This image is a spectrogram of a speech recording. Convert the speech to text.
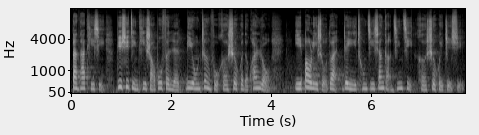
但他提醒，必須警惕少部分人利用政府和社會的寬容，以暴力手段任意衝擊香港經濟和社會秩序。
